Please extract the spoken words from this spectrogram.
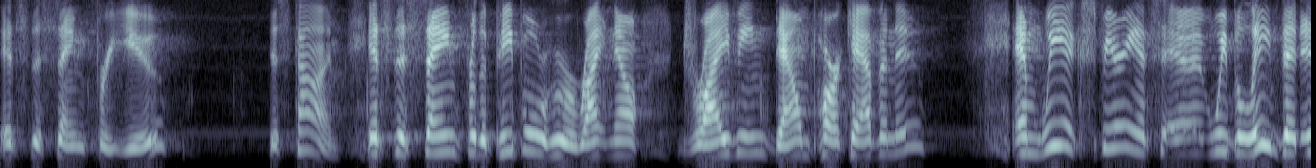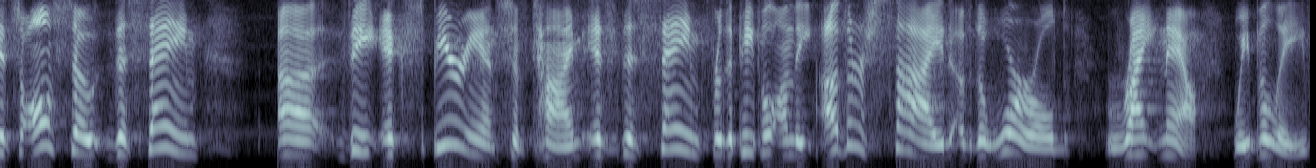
it's the same for you. This time. It's the same for the people who are right now driving down Park Avenue. And we experience, uh, we believe that it's also the same. Uh, the experience of time is the same for the people on the other side of the world right now. We believe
